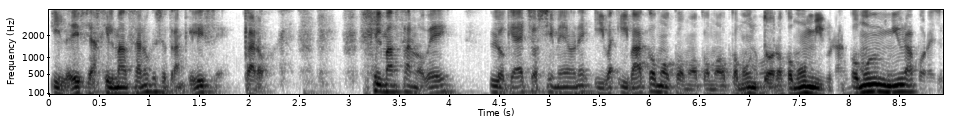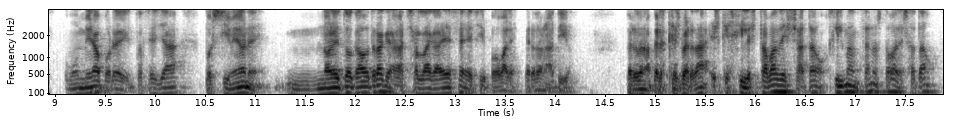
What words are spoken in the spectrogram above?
y le dice a Gil Manzano que se tranquilice. Claro, Gil Manzano ve lo que ha hecho Simeone y va, como, como, como, como un toro, como un Miura, como un Miura por él, como un Miura por él. Entonces ya, pues Simeone mm, no le toca otra que agachar la cabeza y decir, pues vale, perdona, tío, perdona, pero es que es verdad, es que Gil estaba desatado, Gil Manzano estaba desatado.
